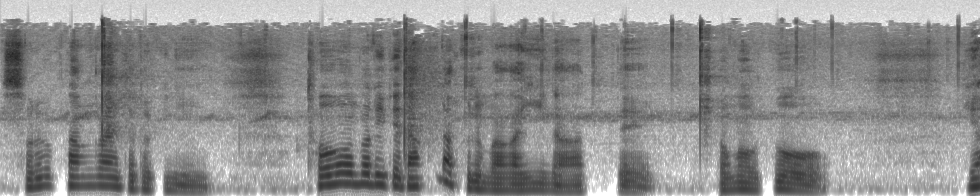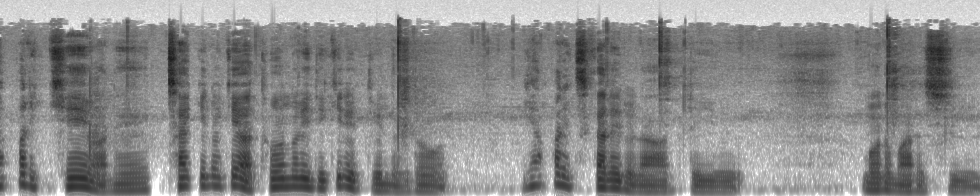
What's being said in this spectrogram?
それを考えたときに、遠乗りで楽な車がいいなって思うと、やっぱり軽はね、最近の軽は遠乗りできるって言うんだけど、やっぱり疲れるなっていうものもあるし、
